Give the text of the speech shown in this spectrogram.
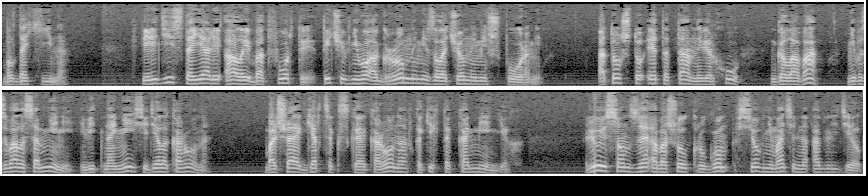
балдахина. Впереди стояли алые ботфорты, тыча в него огромными золоченными шпорами. А то, что это там, наверху, голова, не вызывало сомнений, ведь на ней сидела корона большая герцогская корона в каких-то каменьях. Льюис Онзе обошел кругом, все внимательно оглядел.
